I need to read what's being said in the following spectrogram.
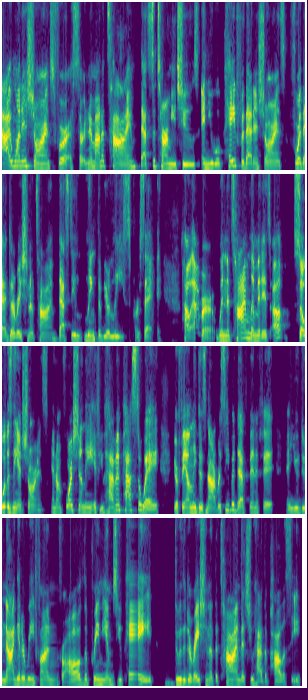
I want insurance for a certain amount of time. That's the term you choose, and you will pay for that insurance for that duration of time. That's the length of your lease, per se. However, when the time limit is up, so is the insurance. And unfortunately, if you haven't passed away, your family does not receive a death benefit and you do not get a refund for all the premiums you paid through the duration of the time that you had the policy.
